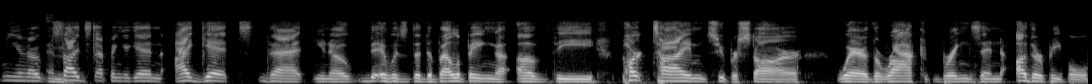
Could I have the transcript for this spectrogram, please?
you know, And- sidestepping again, I get that you know it was the developing of the part-time superstar where The Rock brings in other people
